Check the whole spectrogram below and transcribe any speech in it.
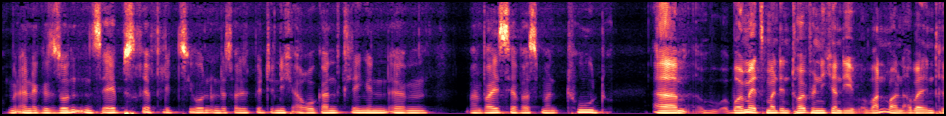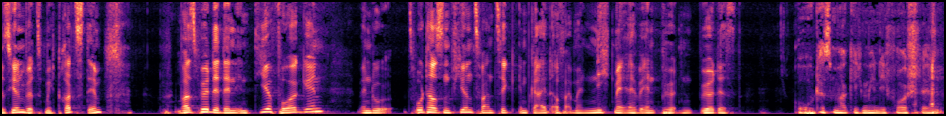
und mit einer gesunden Selbstreflexion. Und das soll jetzt bitte nicht arrogant klingen. Ähm, man weiß ja, was man tut. Ähm, wollen wir jetzt mal den Teufel nicht an die Wand malen, aber interessieren würde es mich trotzdem. Was würde denn in dir vorgehen, wenn du 2024 im Guide auf einmal nicht mehr erwähnt würdest? Oh, das mag ich mir nicht vorstellen.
